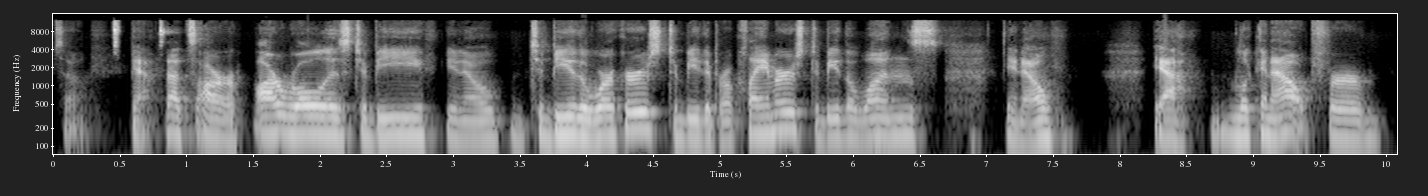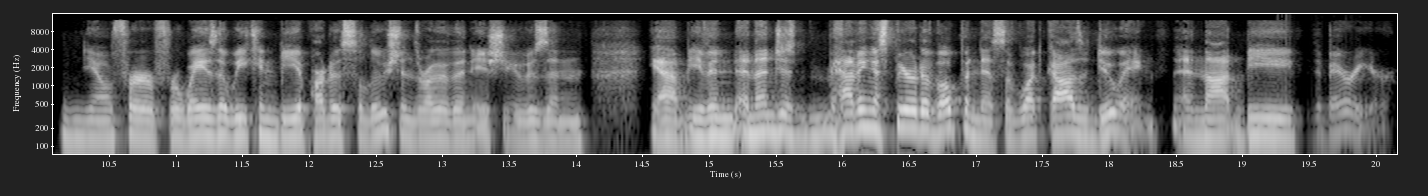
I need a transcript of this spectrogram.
So yeah, that's our our role is to be, you know, to be the workers, to be the proclaimers, to be the ones, you know, yeah, looking out for you know for for ways that we can be a part of solutions rather than issues. And yeah even and then just having a spirit of openness of what god's doing and not be the barrier.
